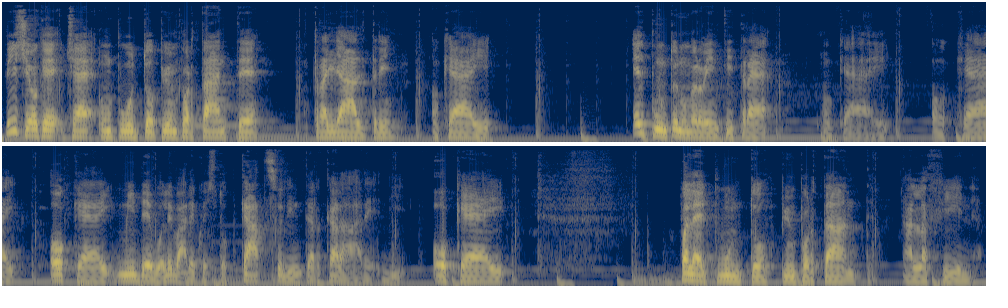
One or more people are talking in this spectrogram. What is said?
Vi dicevo che c'è un punto più importante tra gli altri, ok? E il punto numero 23, ok? Ok, ok, mi devo levare questo cazzo di intercalare di ok. Qual è il punto più importante alla fine?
